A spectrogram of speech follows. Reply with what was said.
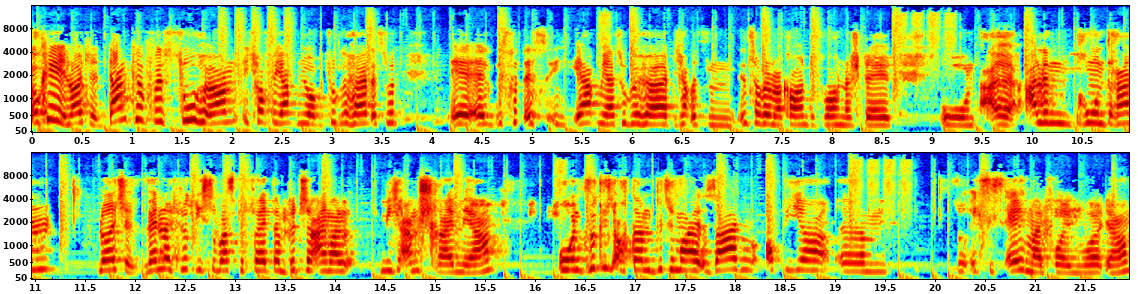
Okay, Leute, danke fürs Zuhören. Ich hoffe, ihr habt mir überhaupt zugehört. Es wird, äh, äh es wird, es, ihr habt mir ja zugehört. Ich habe jetzt einen Instagram-Account vorhin erstellt und äh, allem drum und dran. Leute, wenn euch wirklich sowas gefällt, dann bitte einmal mich anschreiben, ja. Und wirklich auch dann bitte mal sagen, ob ihr ähm, so XXL mal folgen wollt, ja.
